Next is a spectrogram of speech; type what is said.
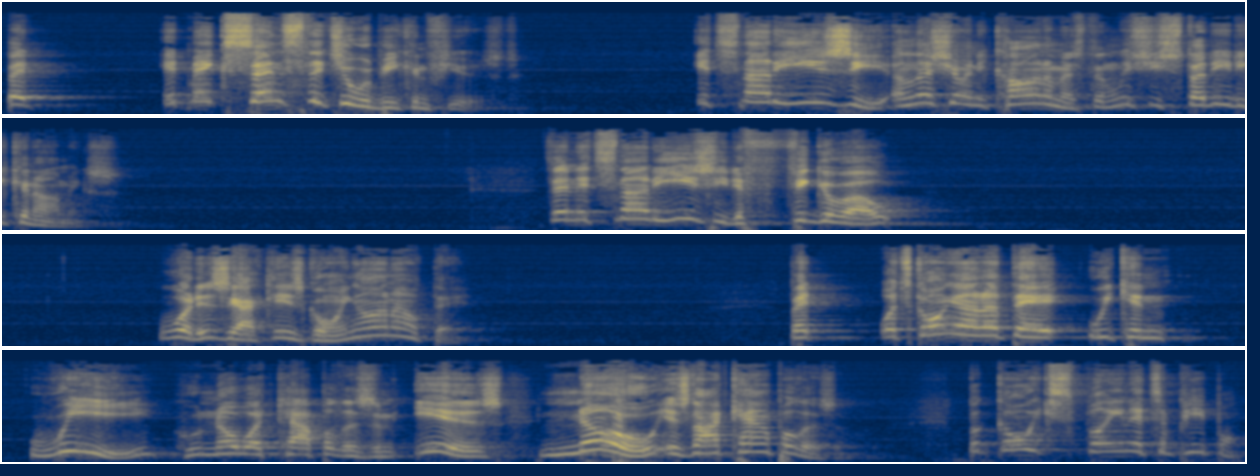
But it makes sense that you would be confused. It's not easy unless you're an economist, unless you studied economics. Then it's not easy to figure out what exactly is going on out there. But what's going on out there, we can, we who know what capitalism is, know is not capitalism. But go explain it to people.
